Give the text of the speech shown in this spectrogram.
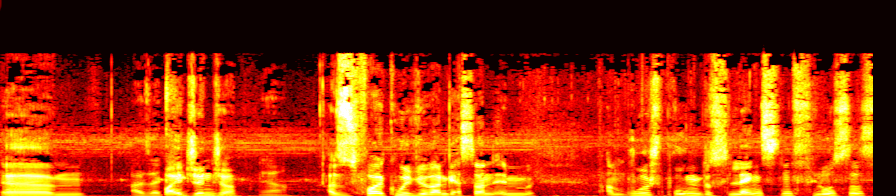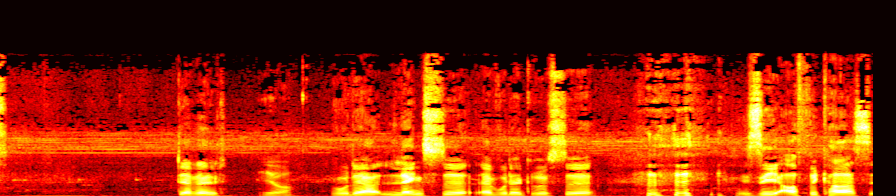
ähm, also bei Ginger. Ja. Also es ist voll cool. Wir waren gestern im, am Ursprung des längsten Flusses der Welt. Ja. Wo der längste, äh, wo der größte See Afrikas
